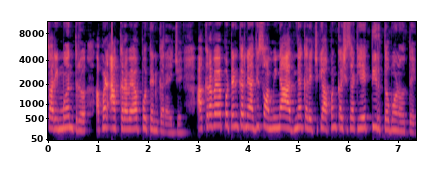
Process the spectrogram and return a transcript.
सॉरी मंत्र आपण अकरा वेळा पठण करायचे. अकरा वेळा पठण करण्याआधी स्वामींना आज्ञा करायची की आपण कशासाठी हे तीर्थ बनवते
